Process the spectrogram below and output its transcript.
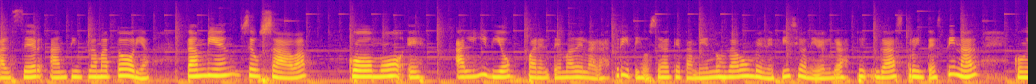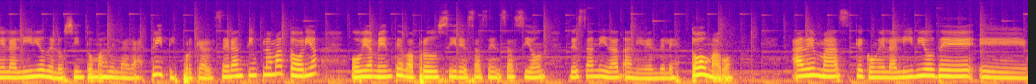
al ser antiinflamatoria. También se usaba como alivio para el tema de la gastritis, o sea que también nos daba un beneficio a nivel gastrointestinal con el alivio de los síntomas de la gastritis, porque al ser antiinflamatoria, obviamente va a producir esa sensación de sanidad a nivel del estómago. Además que con el alivio de eh,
